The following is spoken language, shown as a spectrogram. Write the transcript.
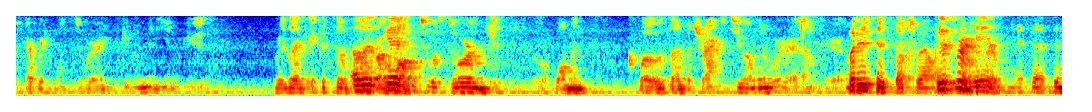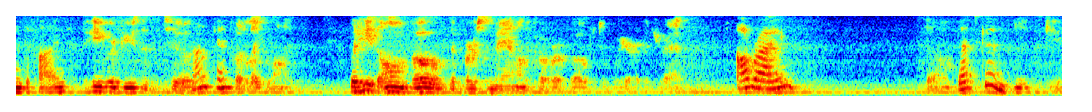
whatever he wants to wear. And he's given many interviews where he's like, if it's a Oh, that's if I good. walk into a store and it's a woman's clothes that I'm attracted to, I'm gonna wear it. I don't care. I What don't is his think about sexuality? Good for him. Has that been defined? He refuses to Okay. put a label on it. But he's on Vogue, the first man on the cover of Vogue to wear a dress. All right, So that's good. That he's cute.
